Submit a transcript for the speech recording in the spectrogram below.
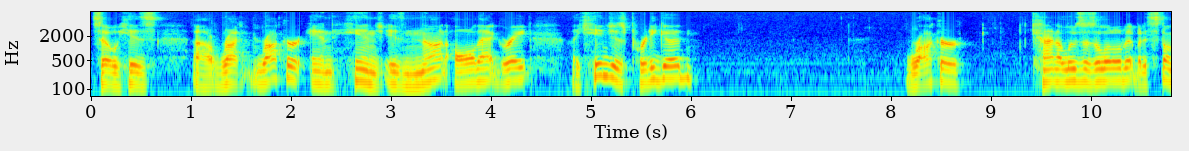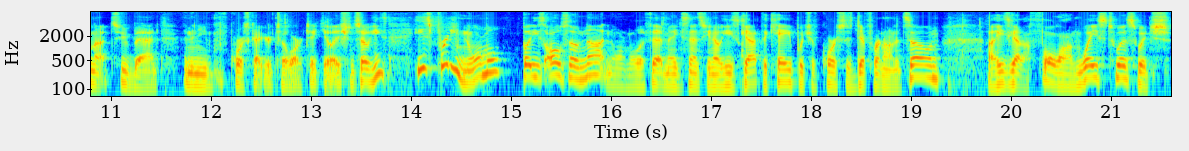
So his uh, rocker and hinge is not all that great. Like hinge is pretty good. Rocker kind of loses a little bit, but it's still not too bad. And then you've of course got your toe articulation. So he's he's pretty normal, but he's also not normal, if that makes sense. You know, he's got the cape, which of course is different on its own. Uh, he's got a full-on waist twist, which,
